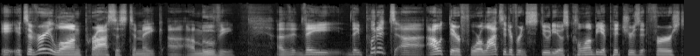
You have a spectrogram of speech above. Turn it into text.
it, it's a very long process to make a movie. Uh, they they put it uh, out there for lots of different studios. Columbia Pictures at first,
